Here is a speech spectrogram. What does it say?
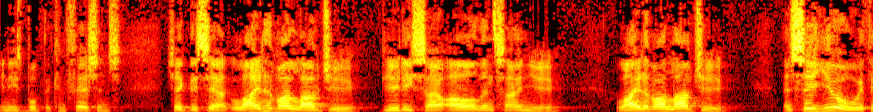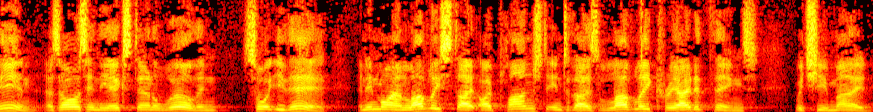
in his book, The Confessions. Check this out. Late have I loved you, beauty so old and so new. Late have I loved you, and see, you were within, as I was in the external world, and sought you there. And in my unlovely state, I plunged into those lovely created things which you made.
